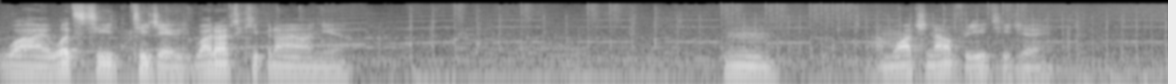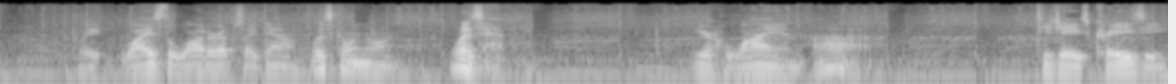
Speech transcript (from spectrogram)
Why? What's T TJ? Why do I have to keep an eye on you? Hmm. I'm watching out for you, TJ. Wait, why is the water upside down? What is going on? What is happening? You're Hawaiian. Ah. TJ is crazy.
